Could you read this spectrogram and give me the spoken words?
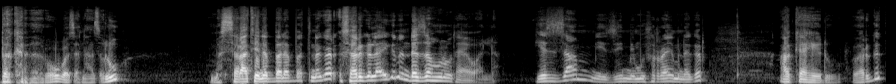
በከበሮ፣ በጸናጽሉ መሰራት የነበረበት ነገር ሰርግ ላይ ግን እንደዛ ሆኖ ታየዋለህ። የዛም የዚህም የሙሽራይም ነገር አካሄዱ በእርግጥ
